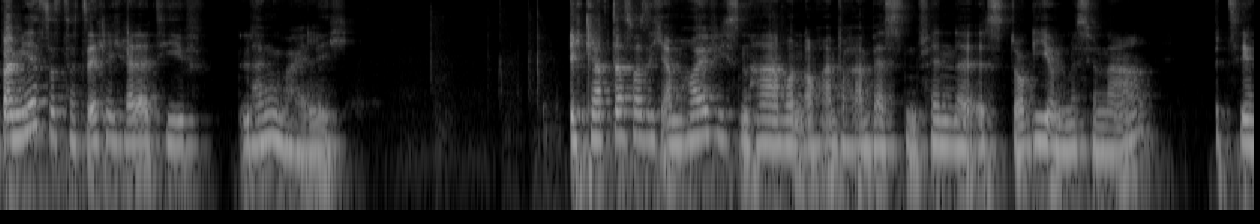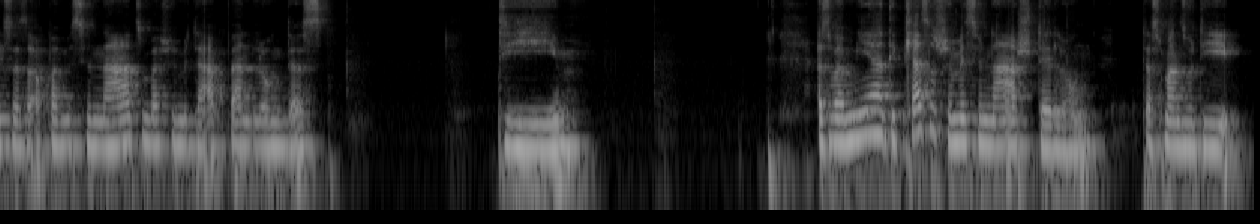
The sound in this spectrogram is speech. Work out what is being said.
Bei mir ist das tatsächlich relativ langweilig. Ich glaube, das, was ich am häufigsten habe und auch einfach am besten finde, ist Doggy und Missionar. Beziehungsweise auch beim Missionar zum Beispiel mit der Abwandlung, dass die, also bei mir die klassische Missionarstellung, dass man so die,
